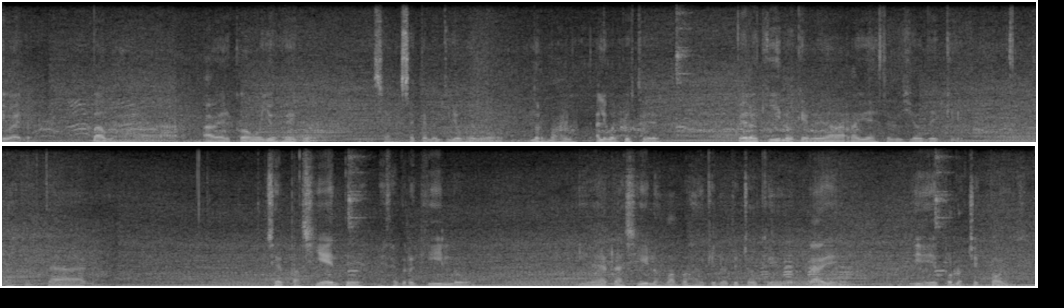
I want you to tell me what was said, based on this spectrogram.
Y bueno, vamos a, ver cómo yo juego. O sea, exactamente yo juego normal, al igual que ustedes. Pero aquí lo que me daba rabia de esta misión de que tienes que estar ser paciente, estar tranquilo y ver así los mapas a que no te choque nadie y por los checkpoints.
